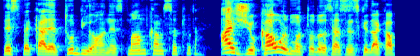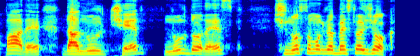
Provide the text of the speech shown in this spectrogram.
despre care, to be honest, m-am cam săturat. Aș juca următorul Assassin's Creed dacă apare, dar nu-l cer, nu-l doresc și nu o să mă grăbesc la joc.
